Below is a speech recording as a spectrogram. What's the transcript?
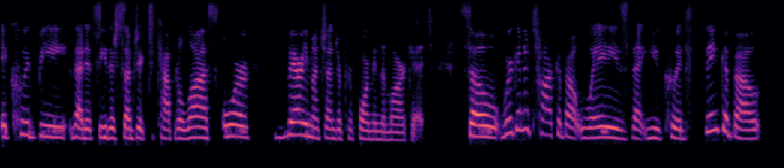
it could be that it's either subject to capital loss or very much underperforming the market. So we're going to talk about ways that you could think about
